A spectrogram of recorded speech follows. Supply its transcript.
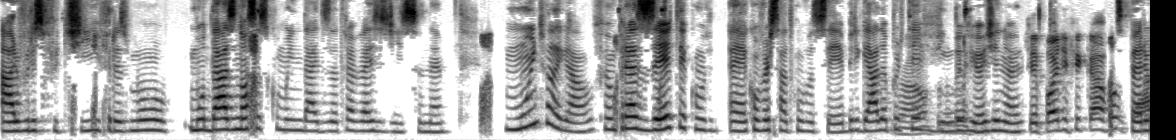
árvores frutíferas, vamos mudar as nossas comunidades através disso, né? Muito legal. Foi um prazer ter é, conversado com você. Obrigada por Não, ter vindo, viu, Genor? Você pode ficar à vontade, Espero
